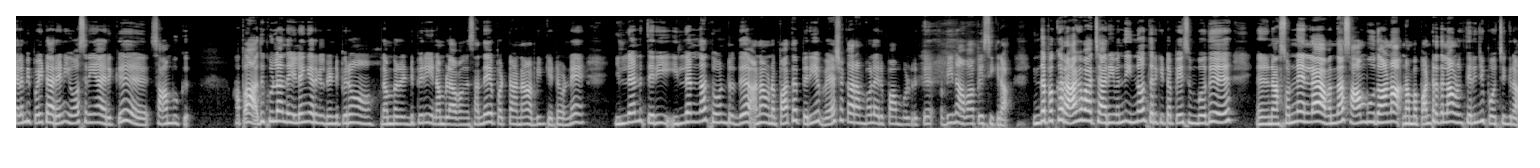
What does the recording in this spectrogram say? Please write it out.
கிளம்பி போயிட்டாரேன்னு யோசனையாக இருக்குது சாம்புக்கு. அப்போ அதுக்குள்ளே அந்த இளைஞர்கள் ரெண்டு பேரும் நம்ம ரெண்டு பேரும் நம்மளை அவங்க சந்தேகப்பட்டானா அப்படின்னு கேட்டவுடனே இல்லைன்னு தெரிய இல்லைன்னு தான் தோன்றுறது ஆனால் அவனை பார்த்தா பெரிய வேஷக்காரன் போல் இருப்பான் போல் இருக்கு அப்படின்னு அவள் பேசிக்கிறா. இந்த பக்கம் ராகவாச்சாரி வந்து இன்னொருத்தர்கிட்ட பேசும்போது நான் சொன்னேன்ல அவன் தான் சாம்பூதானா நம்ம பண்ணுறதெல்லாம் அவனுக்கு தெரிஞ்சு போச்சுங்கிறா.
